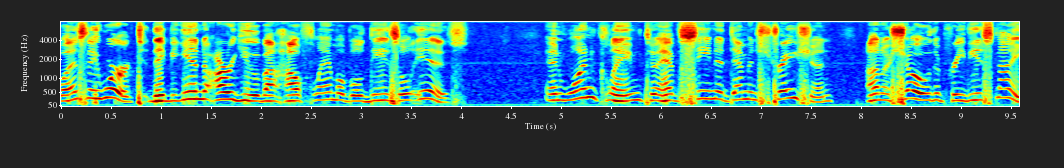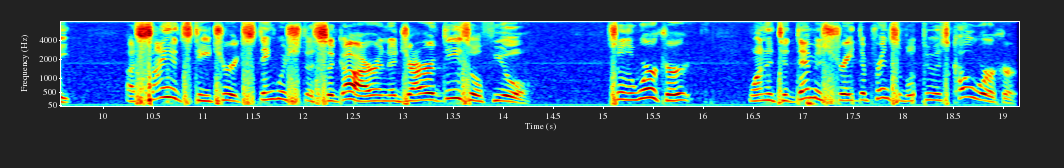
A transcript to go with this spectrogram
Well, as they worked, they began to argue about how flammable diesel is. And one claimed to have seen a demonstration on a show the previous night. A science teacher extinguished a cigar in a jar of diesel fuel. So the worker wanted to demonstrate the principle to his coworker,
